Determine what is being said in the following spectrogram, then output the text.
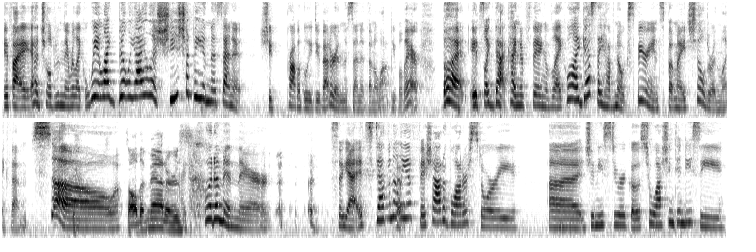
If I had children, they were like, "We like Billie Eilish; she should be in the Senate." She'd probably do better in the Senate than a lot of people there. But it's like that kind of thing of like, well, I guess they have no experience, but my children like them. So it's all that matters. I put them in there. so yeah, it's definitely a fish out of water story. Uh, Jimmy Stewart goes to Washington, D.C.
